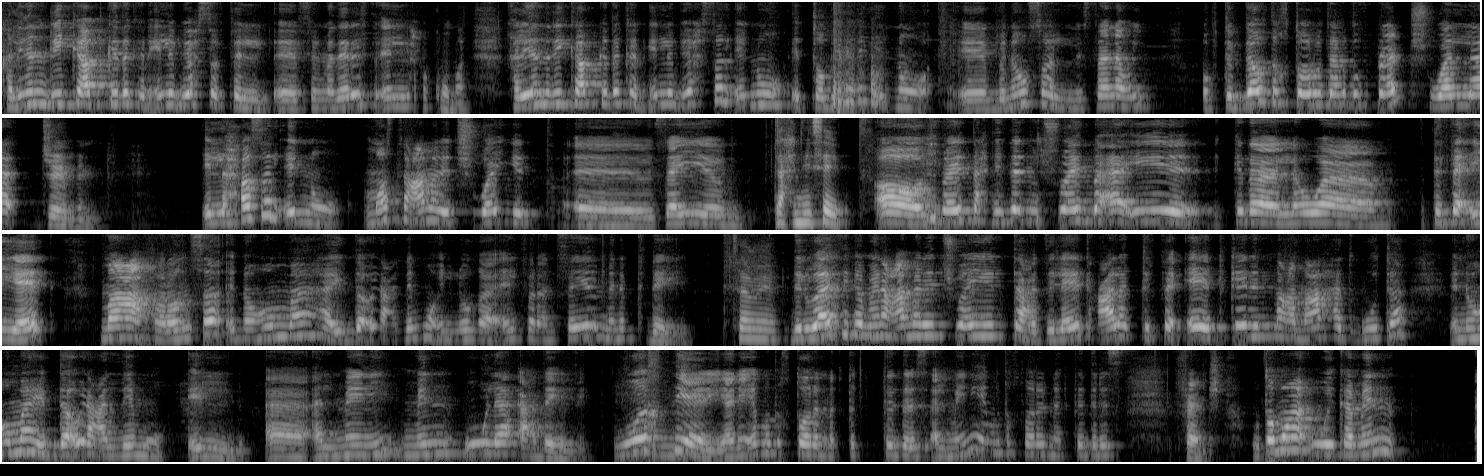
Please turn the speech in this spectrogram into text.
خلينا نريكاب كده كان إيه اللي بيحصل في ال- في المدارس الحكومة. خلينا نريكاب كده كان إيه اللي بيحصل إنه الطبيعي إنه آه، بنوصل لثانوي وبتبدأوا تختاروا تاخدوا فرنش ولا جيرمان اللي حصل إنه مصر عملت شوية آه، زي تحديثات. آه شوية تحديثات وشوية بقى إيه كده اللي هو اتفاقيات مع فرنسا إن هم هيبدأوا يعلموا اللغة الفرنسية من ابتدائي. تمام. دلوقتي كمان عملت شوية تعديلات على اتفاقات كانت مع معهد جوتا إن هما هيبدأوا يعلموا الألماني من أولى إعدادي. واختياري يعني يا إما تختار إنك تدرس ألماني يا إما تختار إنك تدرس فرنش وطبعا وكمان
